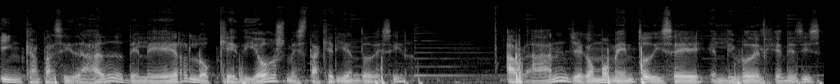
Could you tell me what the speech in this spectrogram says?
incapacidad de leer lo que Dios me está queriendo decir. Abraham llega un momento, dice el libro del Génesis,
